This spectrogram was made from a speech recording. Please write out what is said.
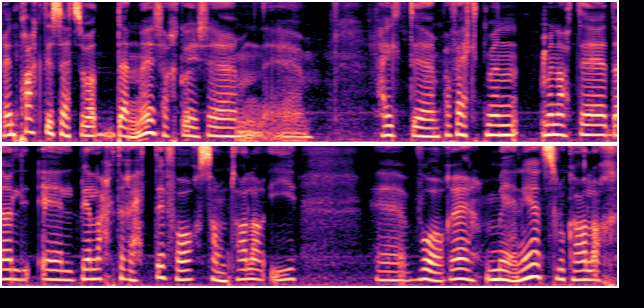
Rent praktisk sett så var denne kirka ikke eh, helt eh, perfekt, men, men at det, det, blir lagt til rette for samtaler i eh, våre menighetslokaler,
